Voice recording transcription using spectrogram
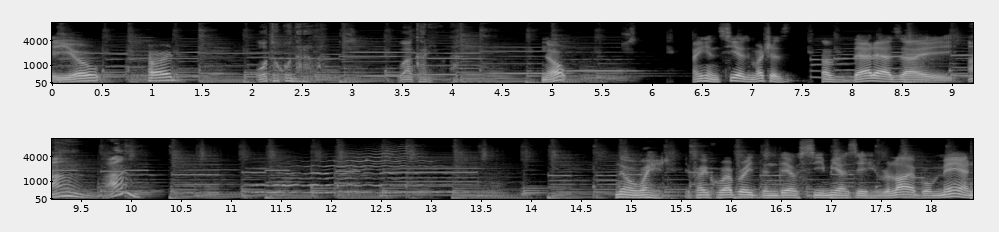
The yo card? 男ならわかるよな Nope. I can see as much as of that as I あんあん No, wait. If I cooperate, then they'll see me as a reliable man.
